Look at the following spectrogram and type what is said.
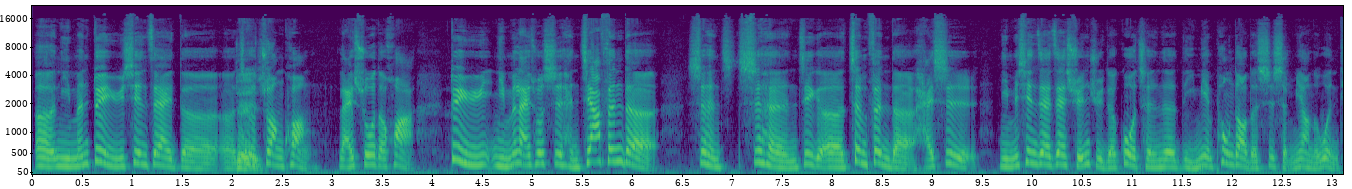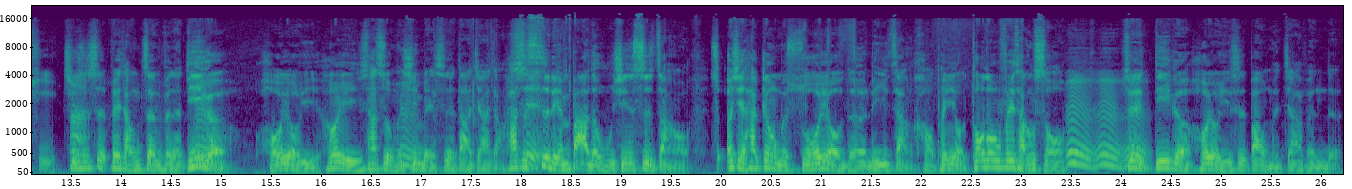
呃，你们对于现在的呃这个状况来说的话，对于你们来说是很加分的。是很是很这个呃振奋的，还是你们现在在选举的过程的里面碰到的是什么样的问题？其实是非常振奋的。第一个侯友谊，侯友谊他是我们新北市的大家长，他是四连霸的五星市长哦，而且他跟我们所有的里长好朋友通通非常熟。嗯嗯，所以第一个侯友谊是帮我们加分的。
